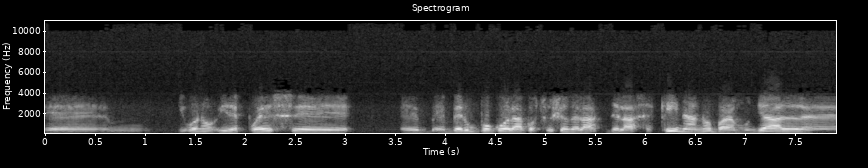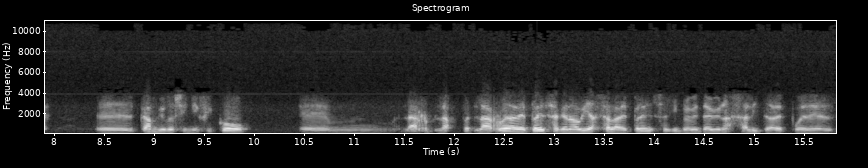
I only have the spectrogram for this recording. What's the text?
Eh, y bueno, y después eh, eh, ver un poco la construcción de, la, de las esquinas ¿no? para el Mundial, eh, el cambio que significó, eh, la, la, la, rueda de prensa, que no había sala de prensa, simplemente había una salita después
